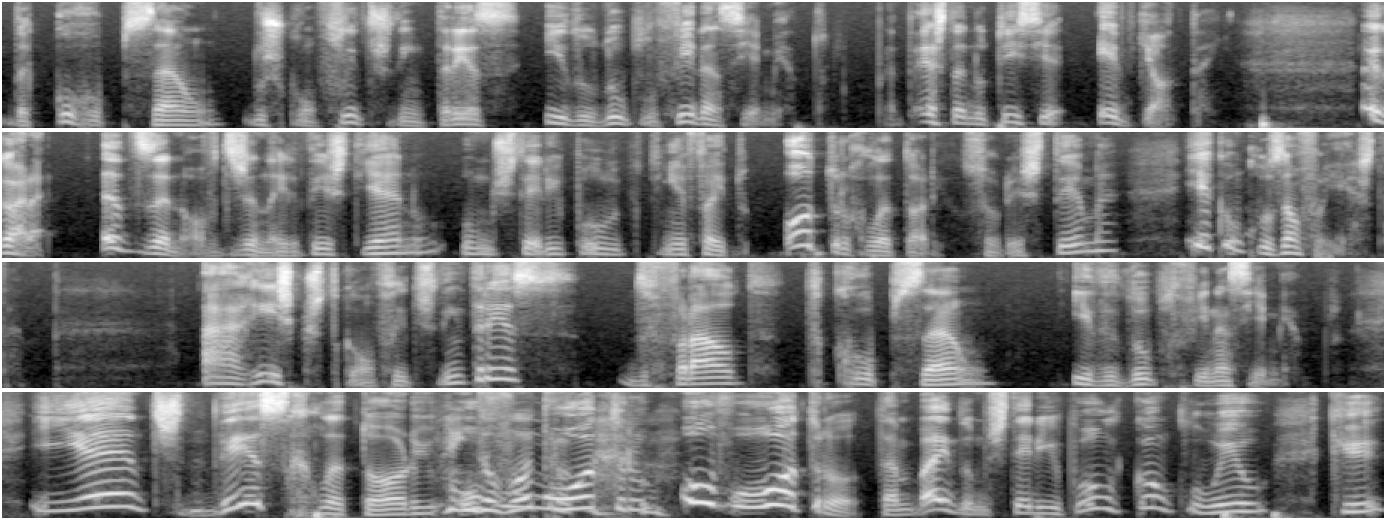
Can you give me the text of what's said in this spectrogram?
da corrupção, dos conflitos de interesse e do duplo financiamento. Portanto, esta notícia é de ontem. Agora, a 19 de janeiro deste ano, o Ministério Público tinha feito outro relatório sobre este tema e a conclusão foi esta. Há riscos de conflitos de interesse, de fraude, de corrupção e de duplo financiamento. E antes desse relatório, houve um outro, houve outro, também do Ministério Público, concluiu que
